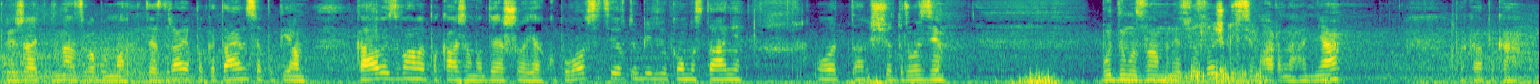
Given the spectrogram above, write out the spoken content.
Приїжджайте до нас, зробимо тест-драйв, покатаємося, поп'ємо кави з вами, покажемо де що я купувався цей автомобіль, в якому стані. От так що, друзі, будемо з вами на зв'язочку. Всім гарного дня. Пока-пока.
